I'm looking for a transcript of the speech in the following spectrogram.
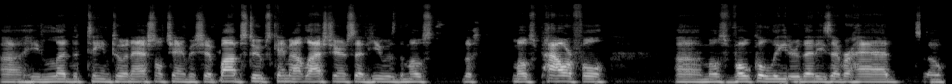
Uh, he led the team to a national championship. Bob Stoops came out last year and said he was the most the most powerful, uh, most vocal leader that he's ever had. So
